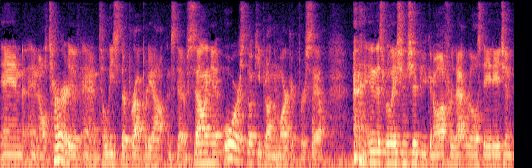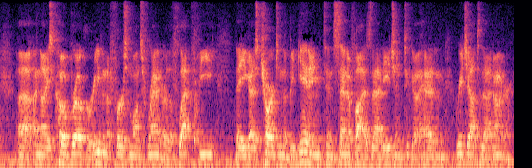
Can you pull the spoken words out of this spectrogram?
and an alternative and to lease their property out instead of selling it or still keep it on the market for sale. in this relationship, you can offer that real estate agent uh, a nice co-broke or even the first month's rent or the flat fee that you guys charge in the beginning to incentivize that agent to go ahead and reach out to that owner.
